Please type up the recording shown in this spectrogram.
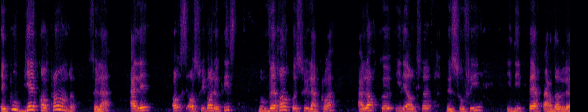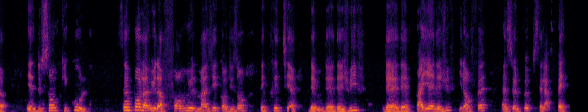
Et pour bien comprendre cela, allez en, en suivant le Christ, nous verrons que sur la croix, alors qu'il est en train de souffrir, il dit, Père, pardonne-leur. Et du sang qui coule. Saint Paul a eu la formule magique en disant des chrétiens, des, juifs, des, des, païens des juifs, il en fait un seul peuple, c'est la paix.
